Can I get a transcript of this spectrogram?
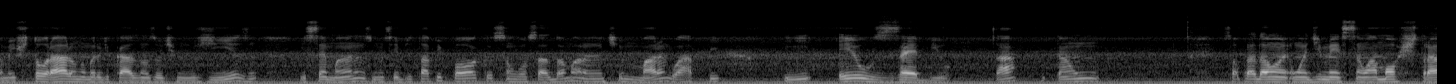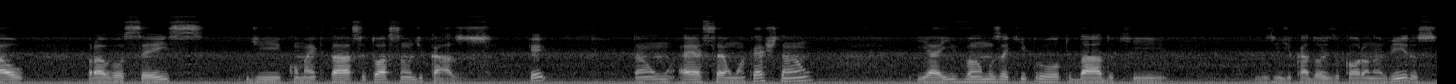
também estouraram o número de casos nos últimos dias né, e semanas, município de Tapipoca, São Gonçalo do Amarante, Maranguape e Eusébio, tá? Então, só para dar uma, uma dimensão amostral para vocês de como é que está a situação de casos, ok? Então essa é uma questão e aí vamos aqui para o outro dado que os indicadores do coronavírus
